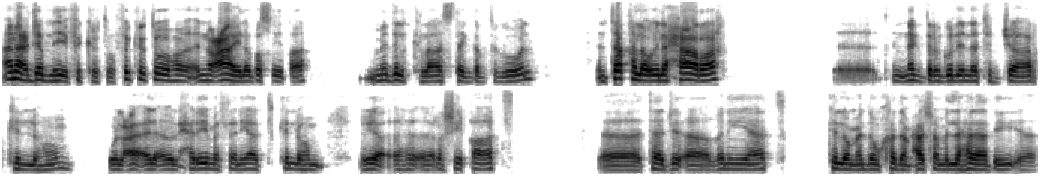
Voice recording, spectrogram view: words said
أنا عجبني فكرته. فكرته إنه عائلة بسيطة middle class تقدر تقول. انتقلوا إلى حارة آه، نقدر نقول إنها تجار كلهم والحريم الثانيات كلهم آه، رشيقات آه، تاج غنيات كلهم عندهم خدم حشم إلا هذه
